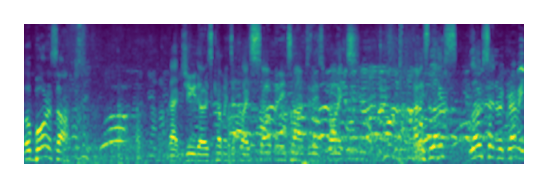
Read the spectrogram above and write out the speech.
of Borisov. That judo has come into play so many times in this fight. And his low, low center of gravity,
